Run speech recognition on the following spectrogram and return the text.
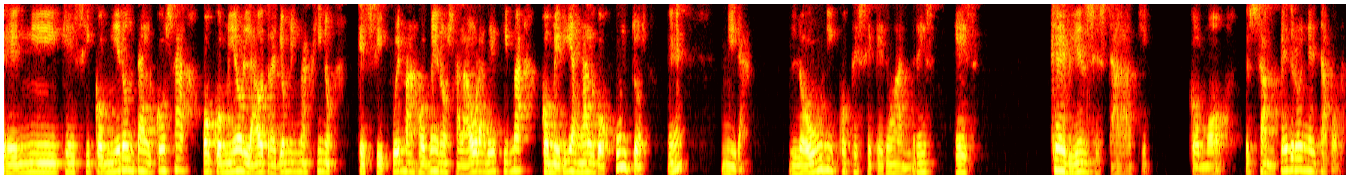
eh, ni que si comieron tal cosa o comieron la otra. Yo me imagino que si fue más o menos a la hora décima, comerían algo juntos. Mira, lo único que se quedó Andrés es, qué bien se está aquí, como San Pedro en el Tabor,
